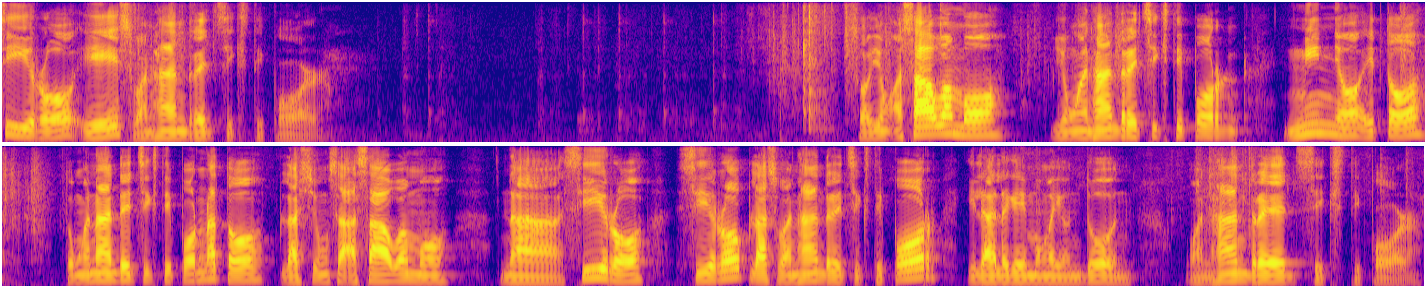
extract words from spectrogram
0 is 164. So, yung asawa mo, yung 164 ninyo, ito, itong 164 na to, plus yung sa asawa mo na 0, 0 plus 164, ilalagay mo ngayon doon. 164.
